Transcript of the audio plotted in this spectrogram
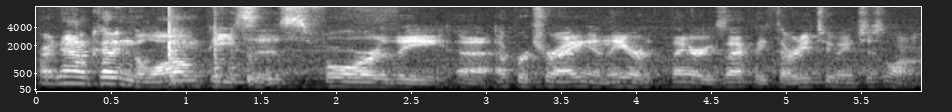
Right now I'm cutting the long pieces for the uh, upper tray and they are, they are exactly 32 inches long.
